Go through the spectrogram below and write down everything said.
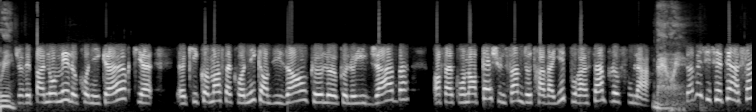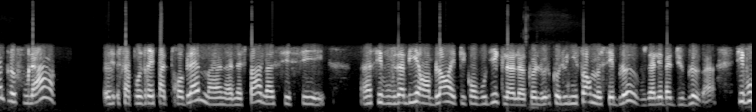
Oui. je vais pas nommer le chroniqueur qui a euh, qui commence sa chronique en disant que le que le hijab, enfin qu'on empêche une femme de travailler pour un simple foulard. Ben oui. Vous savez, si c'était un simple foulard, euh, ça poserait pas de problème, hein, n'est-ce pas? Là, si si hein, si vous vous habillez en blanc et puis qu'on vous dit que le, le- que l'uniforme c'est bleu, vous allez mettre du bleu. Hein. Si vous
